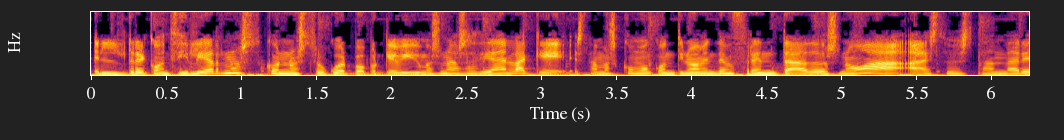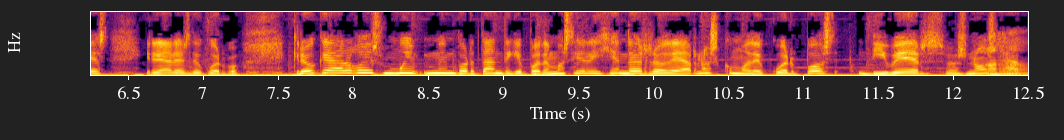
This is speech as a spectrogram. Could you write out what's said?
el reconciliarnos con nuestro cuerpo, porque vivimos en una sociedad en la que estamos como continuamente enfrentados ¿no? a, a estos estándares ideales de cuerpo. Creo que algo es muy, muy importante y que podemos ir eligiendo es rodearnos como de cuerpos diversos, ¿no? O sea, Ajá.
